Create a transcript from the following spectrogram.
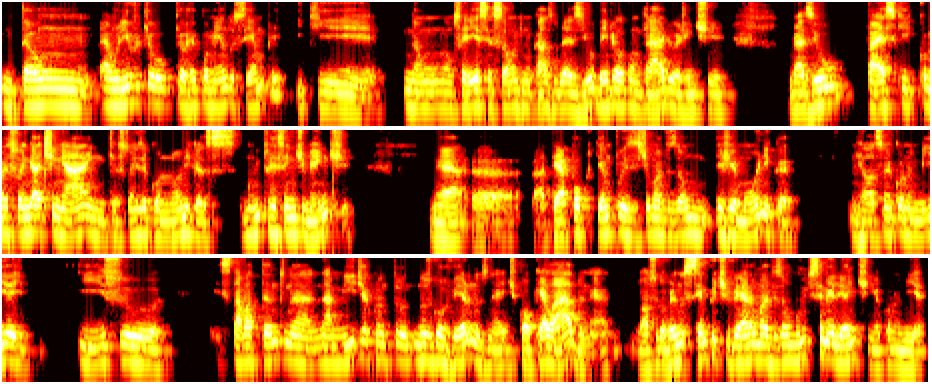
então, é um livro que eu, que eu recomendo sempre e que não, não seria exceção aqui no caso do Brasil, bem pelo contrário, a gente... O Brasil parece que começou a engatinhar em questões econômicas muito recentemente, né? Uh, até há pouco tempo existia uma visão hegemônica em relação à economia e, e isso estava tanto na, na, mídia quanto nos governos, né, de qualquer lado, né? Nossos governos sempre tiveram uma visão muito semelhante em economia,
